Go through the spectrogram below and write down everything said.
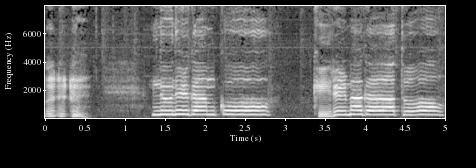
눈을 감고 귀를 막아도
